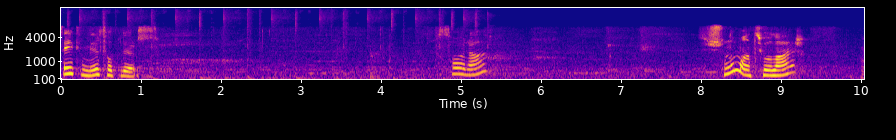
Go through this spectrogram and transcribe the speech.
Zeytinleri topluyoruz. Sonra şunu mu atıyorlar? Hı?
